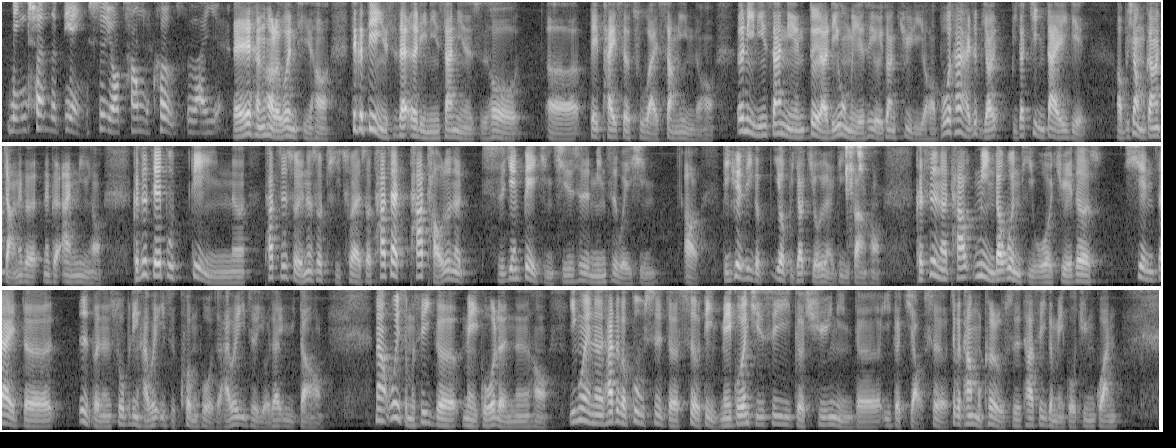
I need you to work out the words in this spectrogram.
名称的电影是由汤姆克鲁斯来演。哎，很好的问题哈。这个电影是在二零零三年的时候，呃，被拍摄出来上映的哈。二零零三年，对了，离我们也是有一段距离哈。不过它还是比较比较近代一点啊，不像我们刚刚讲那个那个案例哈。可是这部电影呢，它之所以那时候提出来的时候，它在它讨论的时间背景其实是明治维新啊，的确是一个又比较久远的地方哈。可是呢，它面临到问题，我觉得现在的。日本人说不定还会一直困惑着，还会一直有在遇到。那为什么是一个美国人呢？哈，因为呢，他这个故事的设定，美国人其实是一个虚拟的一个角色。这个汤姆克鲁斯他是一个美国军官，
